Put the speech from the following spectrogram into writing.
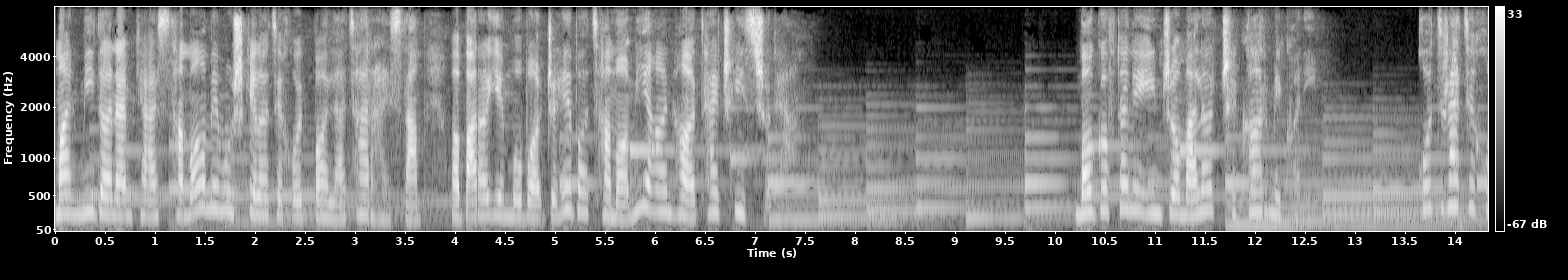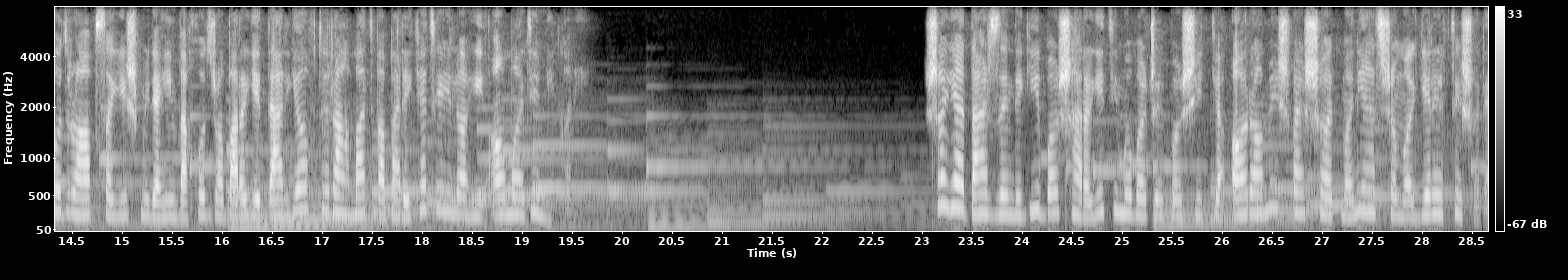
من می‌دانم که از تمام مشکلات خود بالاتر هستم و برای مواجهه با تمامی آنها تجهیز شدم. با گفتن این جملات چه کار می کنیم؟ قدرت خود را افزایش می دهیم و خود را برای دریافت رحمت و برکت الهی آماده می کنیم. شاید در زندگی با شرایطی مواجه باشید که آرامش و شادمانی از شما گرفته شده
